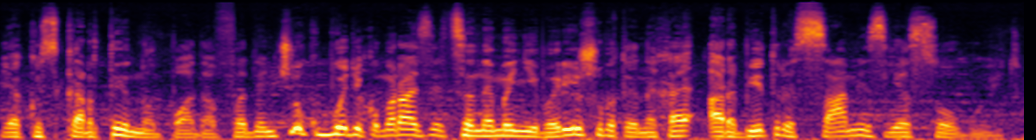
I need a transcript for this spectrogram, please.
якось картинно падав Феденчук. У будь-якому разі це не мені вирішувати. Нехай арбітри самі з'ясовують.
